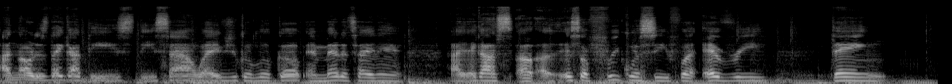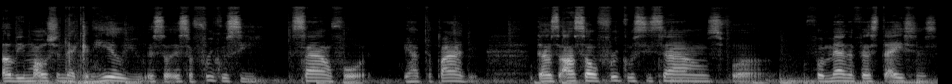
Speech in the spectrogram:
I noticed they got these these sound waves you can look up and meditate in. I, they got uh, uh, it's a frequency for every thing of emotion that can heal you. It's a it's a frequency sound for it. You have to find it. There's also frequency sounds for for manifestations.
